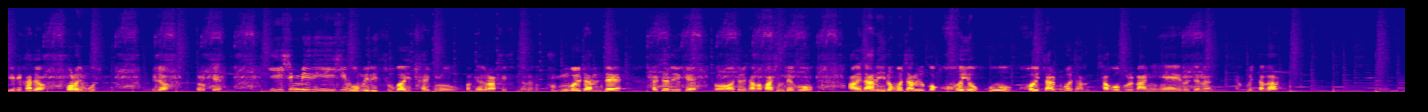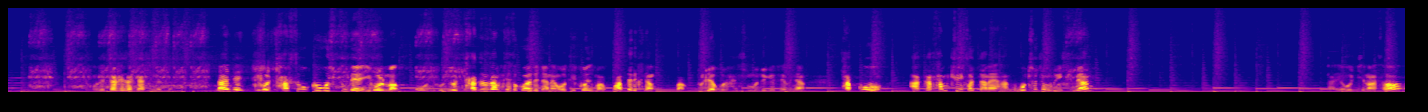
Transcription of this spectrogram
삐리 하죠? 벌어지면 50. 그죠? 이렇게 20mm, 25mm 두 가지 타입으로 선택을 할 수 있습니다. 그래서 굵은 걸 자른데 할 때는 이렇게 천천히 작업하시면 되고 아니 나는 이런 거 자를 거 거의 없고 거의 짧은 거 자- 작업을 많이 해 이럴 때는 잡고 있다가? 이렇게 짧게 짧게 하시면 돼요 나 이제 이걸 다 쓰고 끄고 싶은데 이걸 막 어, 이거, 이걸 닫은 상태에서 꺼야 되잖아요. 어떻게 꺼야 막 배터리 그냥 막 분리하고 하신 분들 계세요. 그냥 잡고 아까 3초 있었잖아요. 한 5초 정도 있으면? 자 이걸 지나서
